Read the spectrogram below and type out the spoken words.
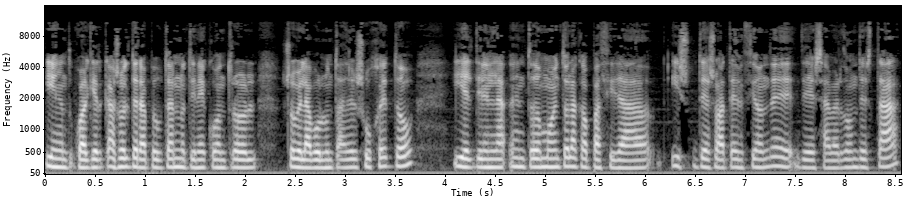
Y en cualquier caso el terapeuta no tiene control sobre la voluntad del sujeto y él tiene en todo momento la capacidad de su atención de, saber dónde está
